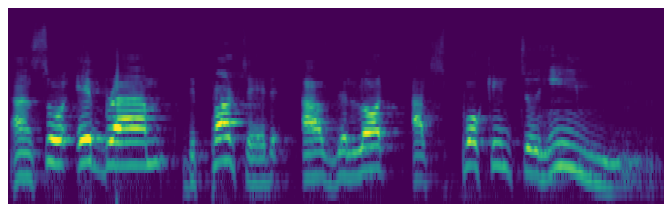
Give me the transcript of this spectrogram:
and so Abraham departed as the Lord had spoken to him.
